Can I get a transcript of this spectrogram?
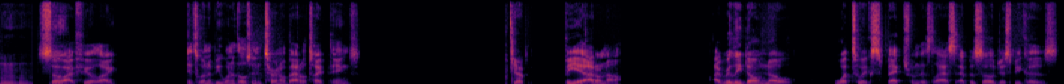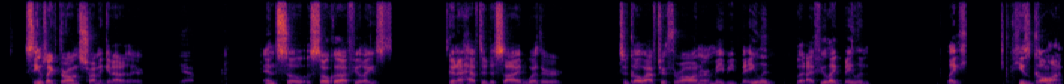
Mm-hmm. So I feel like it's going to be one of those internal battle type things. Yep. But yeah, I don't know. I really don't know what to expect from this last episode just because it seems like Thrawn's trying to get out of there. Yeah. And so Ahsoka, I feel like is gonna have to decide whether to go after Thrawn or maybe Baylan. But I feel like Baylan, like, he's gone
